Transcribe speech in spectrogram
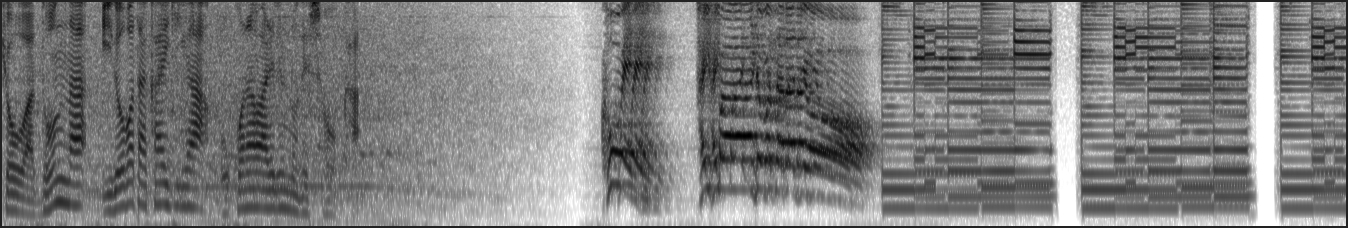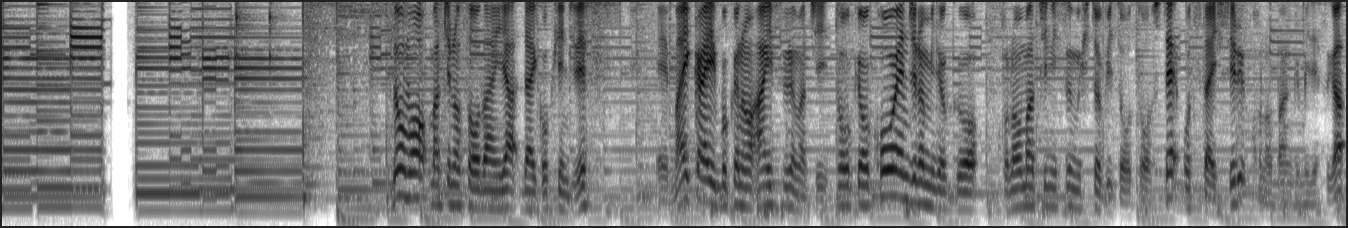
今日はどんな井戸端会議が行われるのでしょうか？高円寺ハイパー井戸端ラジオ。どうも町の相談屋大黒賢治です、えー毎回僕の愛する町東京高円寺の魅力をこの町に住む人々を通してお伝えしているこの番組ですが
